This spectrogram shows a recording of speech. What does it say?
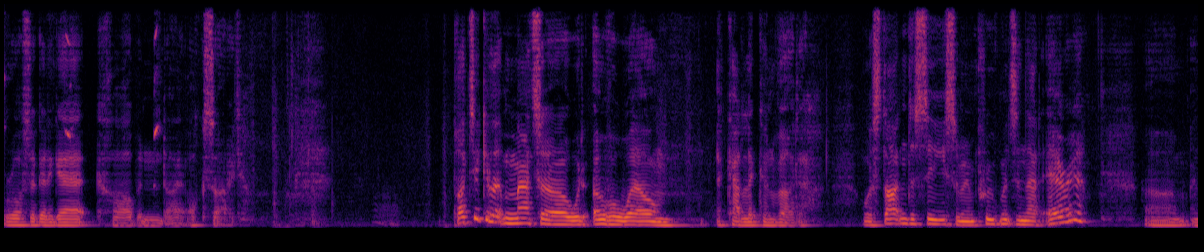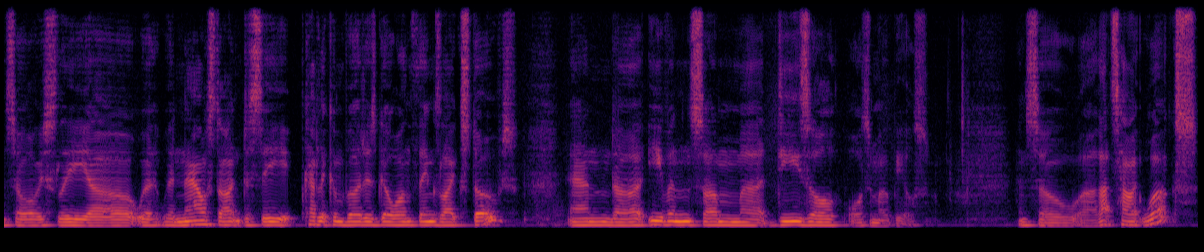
We're also going to get carbon dioxide. Particulate matter would overwhelm a catalytic converter. We're starting to see some improvements in that area. Um, and so obviously uh, we're, we're now starting to see catalytic converters go on things like stoves and uh, even some uh, diesel automobiles. And so uh, that's how it works.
